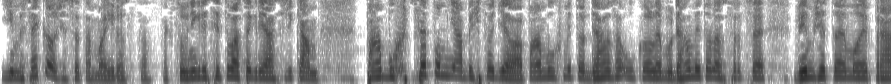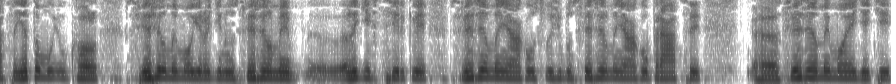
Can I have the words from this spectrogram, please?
jim řekl, že se tam mají dostat. Tak jsou někdy situace, kdy já si říkám, pán Bůh chce po mně, abych to dělal. Pán Bůh mi to dal za úkol, nebo dal mi to na srdce. Vím, že to je moje práce, je to můj úkol. Svěřil mi moji rodinu, svěřil mi eh, lidi v církvi, svěřil mi nějakou službu, svěřil mi nějakou práci, eh, svěřil mi moje děti.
